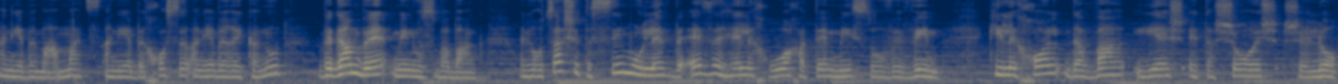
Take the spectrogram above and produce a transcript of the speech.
אני אהיה במאמץ, אני אהיה בחוסר, אני אהיה בריקנות, וגם במינוס בבנק. אני רוצה שתשימו לב באיזה הלך רוח אתם מסתובבים, כי לכל דבר יש את השורש שלו.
